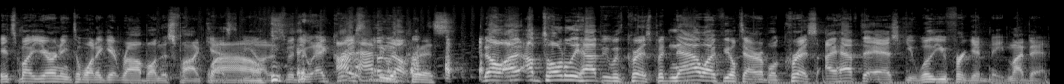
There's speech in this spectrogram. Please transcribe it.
It's my yearning to want to get Rob on this podcast. Wow. To be honest with you, and Chris, I'm happy no, with no, Chris. No, I, I'm totally happy with Chris, but now I feel terrible. Chris, I have to ask you: Will you forgive me? My bad.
